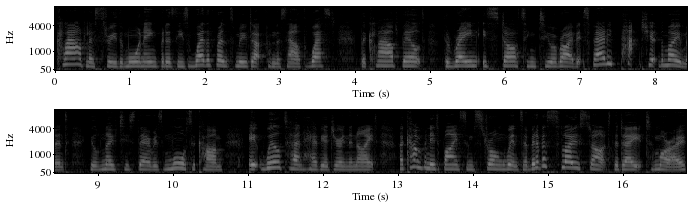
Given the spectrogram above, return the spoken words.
Cloudless through the morning, but as these weather fronts moved up from the southwest, the cloud built, the rain is starting to arrive. It's fairly patchy at the moment. You'll notice there is more to come. It will turn heavier during the night, accompanied by some strong So a bit of a slow start to the day tomorrow,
